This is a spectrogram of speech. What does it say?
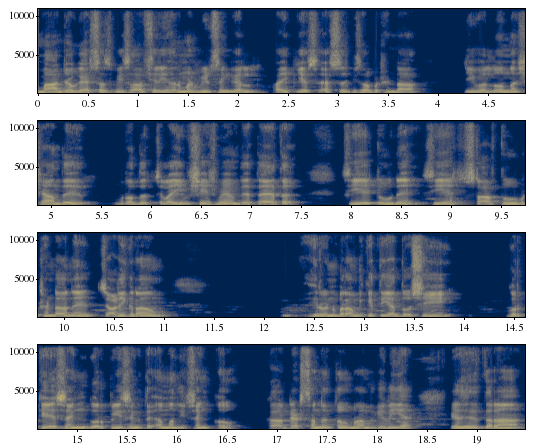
ਮਾਨਯੋਗ ਐਸਐਸਪੀ ਸਾਹਿਬ ਸ਼੍ਰੀ ਹਰਮਨਵੀਰ ਸਿੰਘ ਗਿੱਲ ਆਈਪੀਐਸ ਐਸਐਸਪੀ ਸਾਹਿਬ ਬਠਿੰਡਾ ਜੀ ਵੱਲੋਂ ਨਸ਼ਿਆਂ ਦੇ ਵਿਰੁੱਧ ਚਲਾਈ ਵਿਸ਼ੇਸ਼ ਮੁਹਿੰਮ ਦੇ ਤਹਿਤ ਸੀਏ2 ਨੇ ਸੀਏ ਸਟਾਫ 2 ਬਠਿੰਡਾ ਨੇ 40 ਗ੍ਰਾਮ ਹੈਰੋਇਨ ਬਰਾਮਦ ਕੀਤੀ ਹੈ। ਦੋਸ਼ੀ ਗੁਰਕੇਸ਼ ਸਿੰਘ ਗੁਰਪ੍ਰੀਤ ਸਿੰਘ ਤੇ ਅਮਨਦੀਪ ਸਿੰਘ ਤੋਂ। ਕਾਰ ਡੈਟਸਨ ਤੋਂ ਬਰਾਮਦ ਕੀਤੀ ਹੈ। ਇਸੇ ਤਰ੍ਹਾਂ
